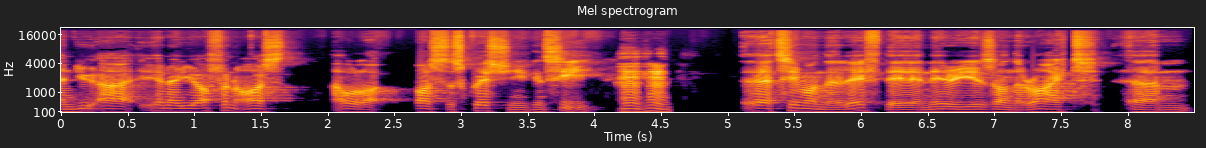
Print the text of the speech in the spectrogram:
and you are, you know, you often ask, I will ask this question. You can see Mm-hmm. that's him on the left there, and there he is on the right. Um,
